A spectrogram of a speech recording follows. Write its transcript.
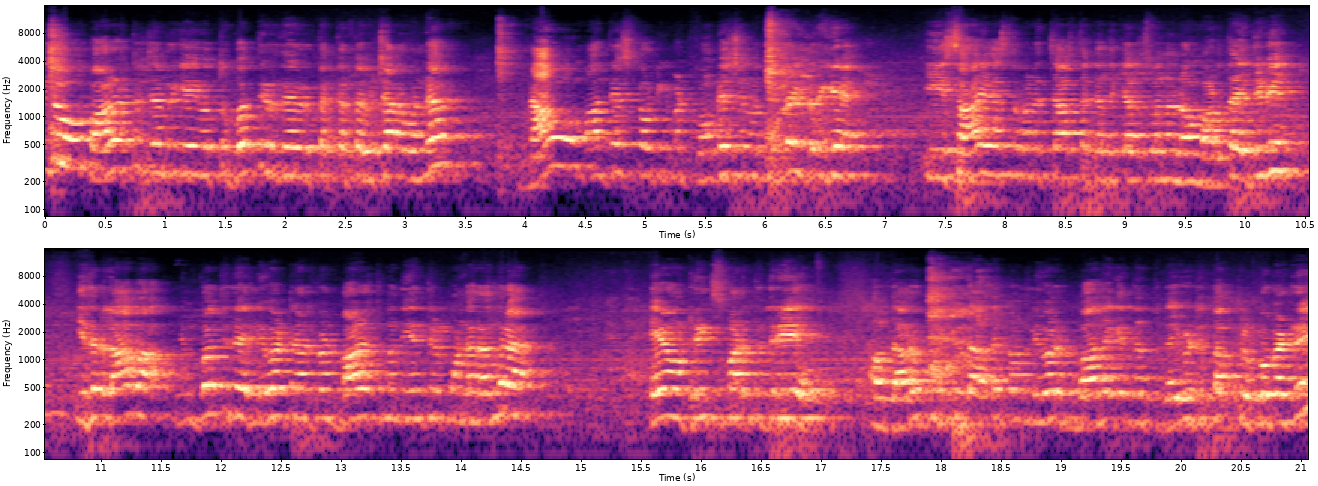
ಇದು ಬಹಳಷ್ಟು ಜನರಿಗೆ ಇವತ್ತು ಗೊತ್ತಿರದೇ ಇರತಕ್ಕಂಥ ವಿಚಾರವನ್ನ ನಾವು ಮಾಂತೇಶ್ ಸ್ಕೌಟಿಂಗ್ ಮತ್ತು ಫೌಂಡೇಶನ್ ಇವರಿಗೆ ಈ ಸಹಾಯ ಹಸ್ತವನ್ನು ಚಾಚತಕ್ಕಂಥ ಕೆಲಸವನ್ನು ನಾವು ಮಾಡ್ತಾ ಇದ್ದೀವಿ. ಇದರ ಲಾಭ ನಿಮ್ಗೆ ಗೊತ್ತಿದೆ ಲಿವರ್ ಟ್ರಾನ್ಸ್ಪ್ಲಾಂಟ್ ಭಾಳಷ್ಟು ಮಂದಿ ಏನು ತಿಳ್ಕೊಂಡಾರ ಅಂದ್ರೆ, ಏ, ಅವ್ನು ಡ್ರಿಂಕ್ಸ್ ಮಾಡ್ತಿದ್ರಿ, ಅವ್ನು ದಾರು ಕುಡ್ತಿದ್ದ, ಅದಕ್ಕೆ ಅವ್ನು ಲಿವರ್ ಬಾಧಾಗಿದ್ದ ಅಂತ ದಯವಿಟ್ಟು ತಪ್ಪು ತಿಳ್ಕೊಬೇಡ್ರಿ.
